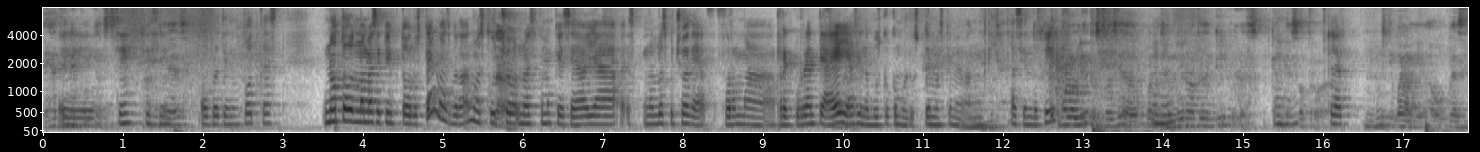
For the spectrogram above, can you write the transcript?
eh, sí, sí, sí. Oprah tiene un podcast no todo, no me hace clic todos los temas, ¿verdad? No escucho, no es como que sea ya, no lo escucho de forma recurrente a ella, sino busco como los temas que me van haciendo clic. Como los libros, tú decías, bueno, si un libro no te hace clic, pues es otro. ¿verdad? Claro. Y bueno, pues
